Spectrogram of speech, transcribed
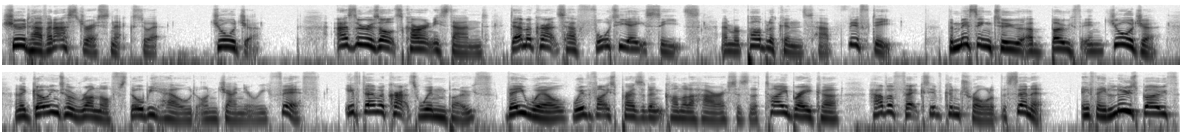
should have an asterisk next to it. Georgia. As the results currently stand, Democrats have 48 seats and Republicans have 50. The missing two are both in Georgia and are going to runoffs that will be held on January 5th. If Democrats win both, they will, with Vice President Kamala Harris as the tiebreaker, have effective control of the Senate. If they lose both,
